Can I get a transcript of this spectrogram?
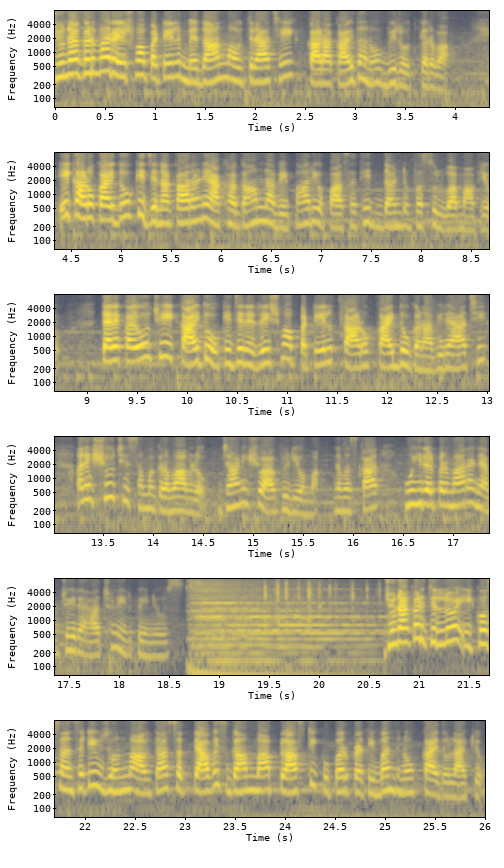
જૂનાગઢમાં રેશમા પટેલ મેદાનમાં ઉતર્યા છે. કાળા કાયદાનો વિરોધ કરવા. એ કાળો કાયદો કે જેના કારણે આખા ગામના વેપારીઓ પાસેથી દંડ વસૂલવામાં આવ્યો. ત્યારે કયો છે એ કાયદો કે જેને રેશમા પટેલ કાળો કાયદો ગણાવી રહ્યા છે અને શું છે સમગ્ર મામલો? જાણીશું આ વિડીયોમાં. નમસ્કાર. હું હિરલ પરમાર અને આપ જોઈ રહ્યા છો નિર્ભય ન્યૂઝ. જૂનાગઢ જિલ્લો ઇકો સેન્સિટિવ ઝોનમાં આવતા સત્યાવીસ ગામમાં પ્લાસ્ટિક ઉપર પ્રતિબંધનો કાયદો લાગ્યો,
